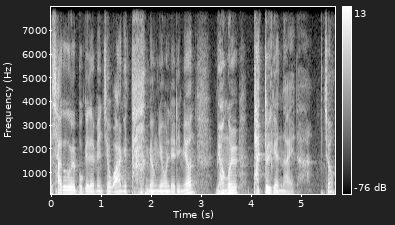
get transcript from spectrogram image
사극을 보게 되면 이제 왕이 딱 명령을 내리면 명을 받들겠나이다. 그렇죠?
